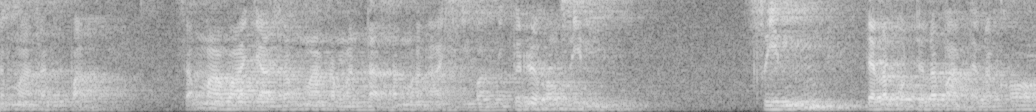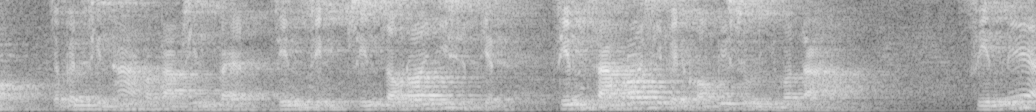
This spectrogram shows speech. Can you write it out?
สัมมาสังกัปปะสัมมาวาจาสัมมากัมมันตะสัมมาอาชีวะนี่เป็นเรื่องของศีลศีลแต่ละบทแต่ละบาทแต่ละข้อ จะเป็นศีลห้าก็ตามศีลแปดศีลสิบศีลสองร้อยยี่สิบเจ็ดศีลสามร้อยสิบเอ็ดของพิสุนีก็ตามศีลเนี่ย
